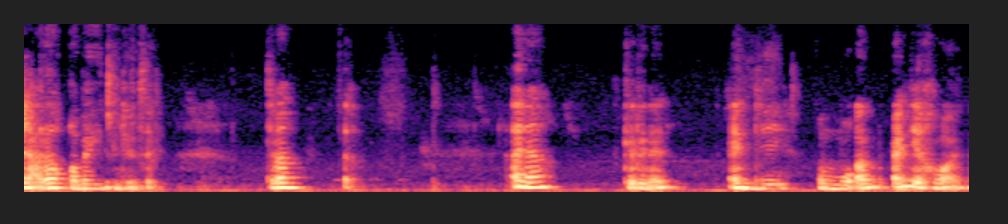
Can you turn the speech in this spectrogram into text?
العلاقة بين الجنسين. تمام؟ أنا كبنت عندي أم وأب عندي إخوان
